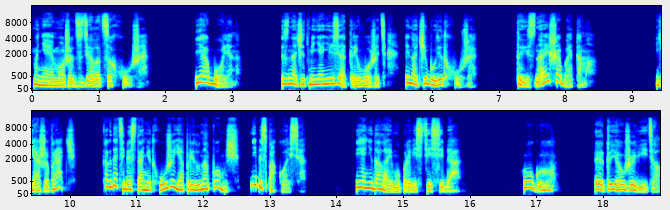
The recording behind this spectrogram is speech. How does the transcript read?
Мне может сделаться хуже. Я болен. Значит, меня нельзя тревожить, иначе будет хуже. Ты знаешь об этом? Я же врач. Когда тебе станет хуже, я приду на помощь. Не беспокойся. Я не дала ему провести себя. Ого, это я уже видел.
